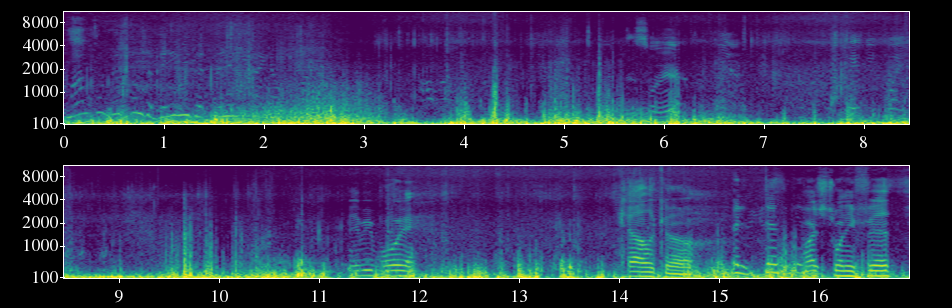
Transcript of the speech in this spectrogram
Mom said this one's a baby, but then I don't know. This one here? Baby boy. Baby boy. Calico. Uh, but it doesn't March 25th,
